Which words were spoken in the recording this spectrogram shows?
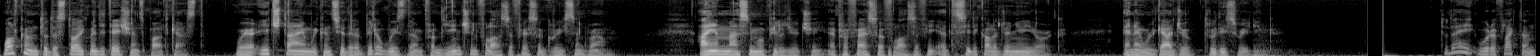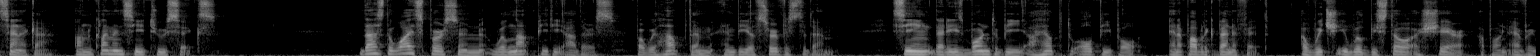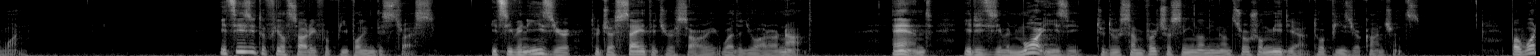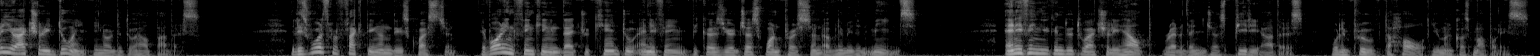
Welcome to the Stoic Meditations podcast, where each time we consider a bit of wisdom from the ancient philosophers of Greece and Rome. I am Massimo Pigliucci, a professor of philosophy at the City College of New York, and I will guide you through this reading. Today we reflect on Seneca, on Clemency 2.6. Thus the wise person will not pity others, but will help them and be of service to them, seeing that he is born to be a help to all people and a public benefit, of which he will bestow a share upon everyone. It's easy to feel sorry for people in distress. It's even easier to just say that you're sorry whether you are or not. And it is even more easy to do some virtue signaling on social media to appease your conscience. But what are you actually doing in order to help others? It is worth reflecting on this question, avoiding thinking that you can't do anything because you're just one person of limited means. Anything you can do to actually help, rather than just pity others, will improve the whole human cosmopolis.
